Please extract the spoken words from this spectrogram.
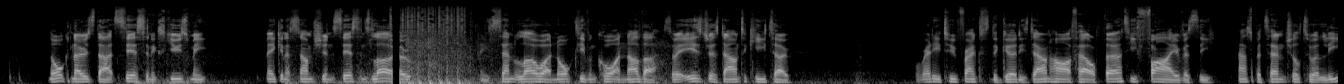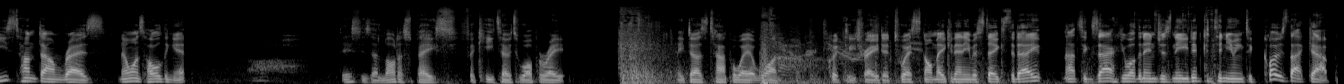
Nork knows that. syrsoN, excuse me, make an assumption. syrsoN's low. And he's sent lower. Nork's even caught another. So it is just down to k1to. Already two frags to the good. He's down half health. 35 as the has potential to at least hunt down Rez. No one's holding it. This is a lot of space for k1to to operate. He does tap away at one. Quickly traded. Twist not making any mistakes today. That's exactly what the Ninjas needed, continuing to close that gap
